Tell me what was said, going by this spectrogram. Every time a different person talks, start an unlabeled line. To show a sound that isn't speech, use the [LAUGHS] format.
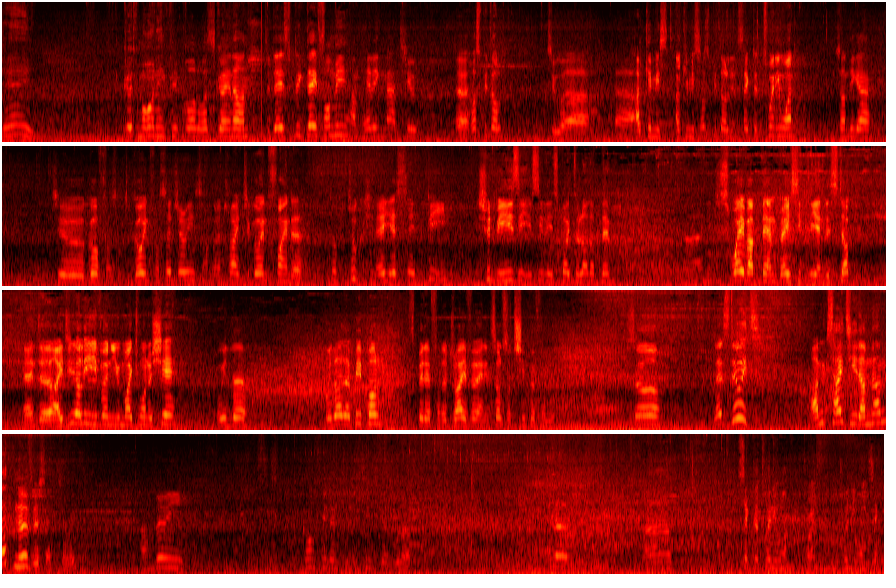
Okay. Good morning, people. What's going on? Today's a big day for me. I'm heading now to uh, hospital, to uh, uh, Alchemist Alchemist Hospital in Sector 21, Chandigarh, to go for to go in for surgery. So I'm gonna try to go and find a tuk tuk ASAP. It should be easy. You see, there's quite a lot of them. Uh, you just wave at them basically, and they stop. And uh, ideally, even you might want to share with the, with other people. It's better for the driver, and it's also cheaper for me. So let's do it. I'm excited. I'm, I'm not nervous actually. I'm very confident in the system. Pull up. Hello. Um, sector 21. 21 sector.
